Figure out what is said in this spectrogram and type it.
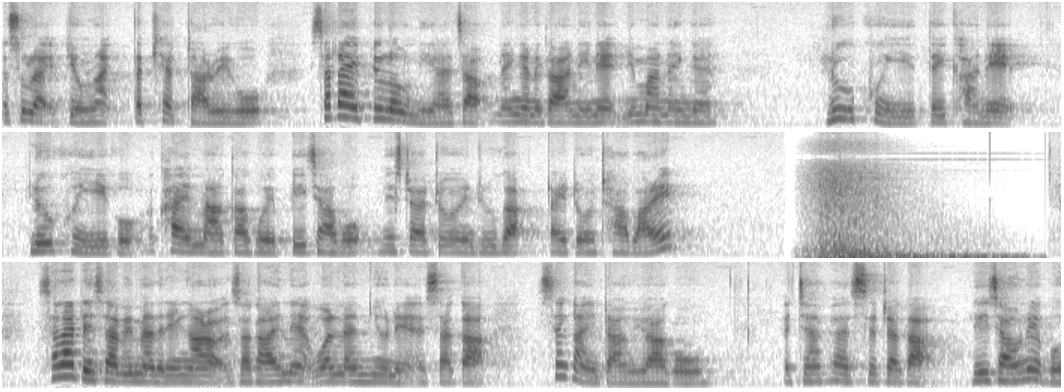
အစုလိုက်အပြုံလိုက်တပ်ဖြတ်တာတွေကိုဆက်တိုက်ပြုလုပ်နေရကြောင်းနိုင်ငံတကာအနေနဲ့မြန်မာနိုင်ငံလူအခွင့်အရေးတိတ်ခါနဲ့ လူအခွင့်အရေးကိုအခိုင်အမာကာကွယ်ပေးကြဖို့မစ္စတာတိုဝင်ဒူးကတိုက်တွန်းထားပါတယ်။ဆက်လက်တင်ဆက်ပေးမယ့်သတင်းကတော့ဇကိုင်းနဲ့ဝက်လက်မြို့နယ်အဆက်ကစက်ကင်တောင်ရွာကိုအကြမ်းဖက်စစ်တပ်ကလေကြောင်းနဲ့ပုံ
